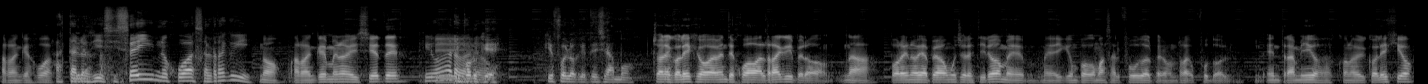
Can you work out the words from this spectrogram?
arranqué a jugar. ¿Hasta los 16 no jugabas al rugby? No, arranqué en menor de 17. Qué y. ¿Por qué? ¿Qué fue lo que te llamó? Yo en el colegio obviamente jugaba al rugby, pero nada, por ahí no había pegado mucho el estirón, me, me dediqué un poco más al fútbol, pero un fútbol entre amigos con lo del colegio.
